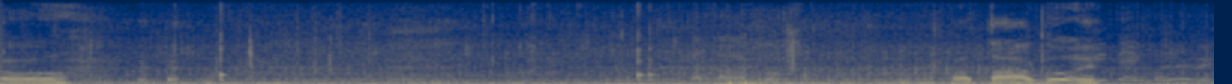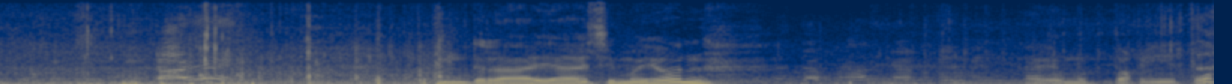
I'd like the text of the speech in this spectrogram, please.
Oo. Patago eh. Kaya. Mandraya si Mayon. Kaya magpakita.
